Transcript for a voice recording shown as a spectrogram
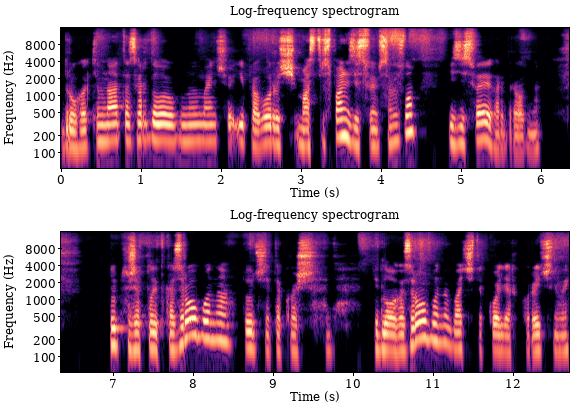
друга кімната з гардеробною меншою, і праворуч мастер спальня зі своїм санвузлом і зі своєю гардеробною. Тут вже плитка зроблена, тут же також підлога зроблена, бачите, колір коричневий.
